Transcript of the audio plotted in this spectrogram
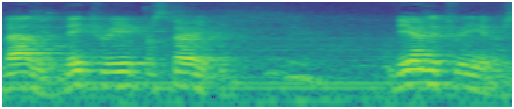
value, they create prosperity. They are the creators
